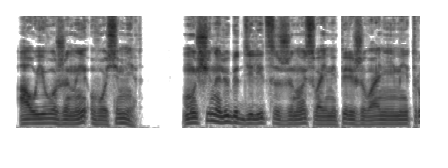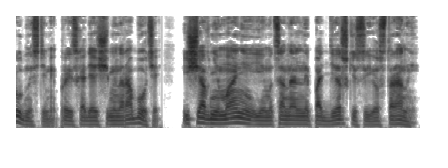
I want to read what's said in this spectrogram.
а у его жены восемь нет. Мужчина любит делиться с женой своими переживаниями и трудностями, происходящими на работе, ища внимания и эмоциональной поддержки с ее стороны.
